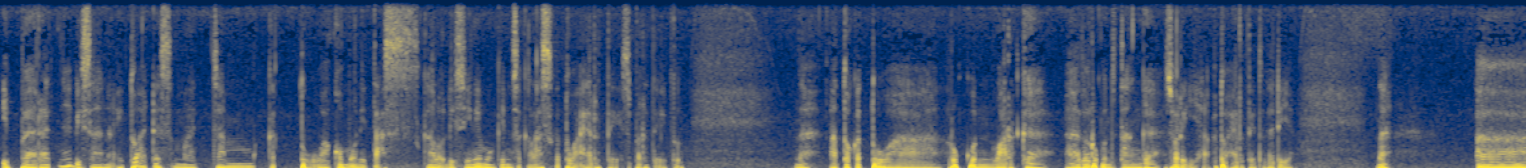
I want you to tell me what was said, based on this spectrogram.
ibaratnya di sana itu ada semacam ketua komunitas. Kalau di sini mungkin sekelas ketua RT seperti itu. Nah, atau ketua rukun warga atau rukun tetangga. Sorry ya, ketua RT itu tadi ya. Nah, eh,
